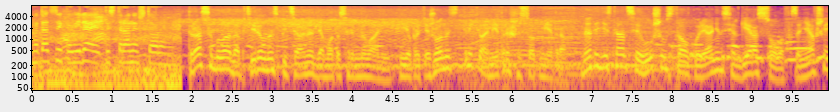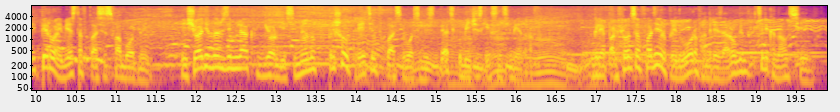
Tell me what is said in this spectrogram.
Мотоцикл виляет из стороны в сторону. Трасса была адаптирована специально для мотосоревнований. Ее протяженность 3 километра 600 метров. На этой дистанции лучшим стал курянин Сергей Рассолов, занявший первое место в классе свободный. Еще один наш земляк, Георгий Семенов, пришел третьим в классе 85 кубических сантиметров. Глеб Парфенцев, Владимир Придворов, Андрей Зарубин, телеканал 7.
